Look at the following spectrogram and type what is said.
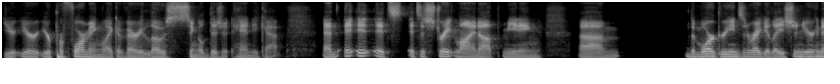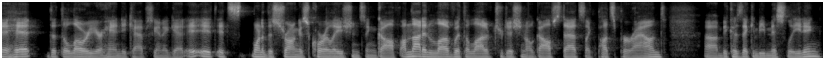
you're you're you're performing like a very low single digit handicap, and it, it, it's it's a straight line up, meaning um, the more greens in regulation you're going to hit, that the lower your handicap's going to get. It, it, it's one of the strongest correlations in golf. I'm not in love with a lot of traditional golf stats like putts per round uh, because they can be misleading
